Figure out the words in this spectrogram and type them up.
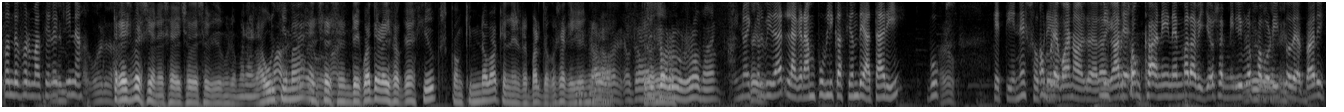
Con deformación equina. Tres versiones se ha hecho de Servidumbre Humana. La última, en no. 64, la hizo Ken Hughes con Kim Novak en el reparto, cosa que yo no, ignoraba. otra vez hizo Ruth Roman. Y no hay que olvidar la gran publicación de Atari Books Claro. que tiene sobre... Hombre, bueno, el de. Garson Canning es maravilloso, es mi libro favorito de de- Atari.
